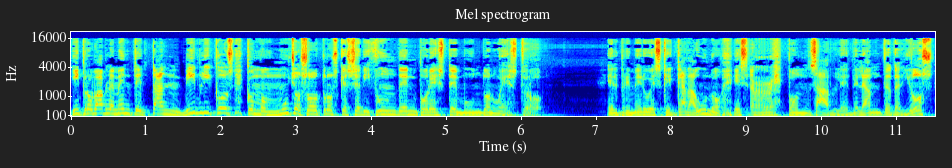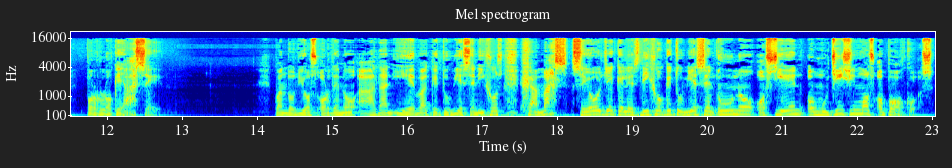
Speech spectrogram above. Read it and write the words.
y probablemente tan bíblicos como muchos otros que se difunden por este mundo nuestro. El primero es que cada uno es responsable delante de Dios por lo que hace. Cuando Dios ordenó a Adán y Eva que tuviesen hijos, jamás se oye que les dijo que tuviesen uno o cien o muchísimos o pocos.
